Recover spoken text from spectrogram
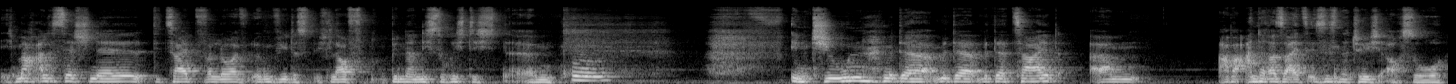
ich mache alles sehr schnell, die Zeit verläuft irgendwie, das, ich lauf, bin da nicht so richtig. Ähm, mhm. In Tune mit der, mit der, mit der Zeit. Ähm, aber andererseits ist es natürlich auch so,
